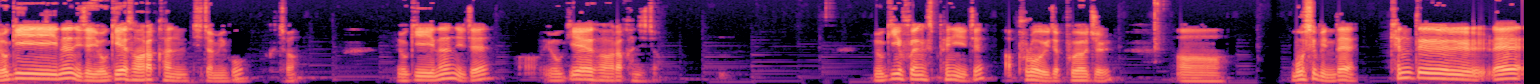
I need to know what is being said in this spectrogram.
여기는 이제 여기에서 하락한 지점이고, 그쵸? 여기는 이제 어, 여기에서 하락한 지점. 여기 후행 스팬이 이제 앞으로 이제 보여줄 어, 모습인데 캔들에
